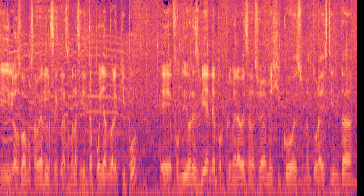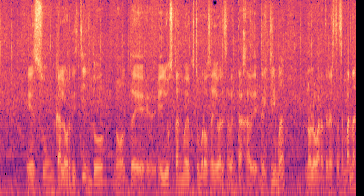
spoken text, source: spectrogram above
y los vamos a ver la, semana siguiente apoyando al equipo. Eh, Fundidores viene por primera vez a la Ciudad de México, es una altura distinta, es un calor distinto, ¿no? ellos están muy acostumbrados a llevar esa ventaja del clima, no lo van a tener esta semana.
